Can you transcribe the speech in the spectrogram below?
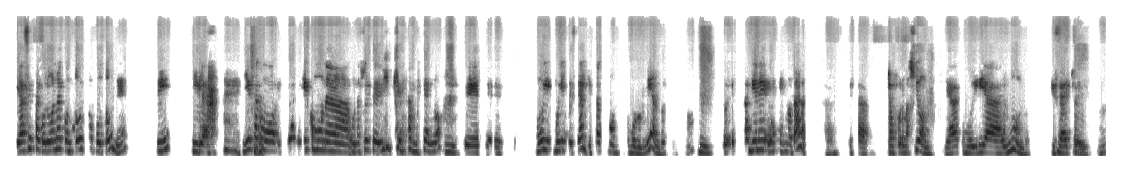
que hace esta corona con todos estos botones, ¿sí? Y, la, y esa como, es como una, una suerte de virgen también, ¿no? Mm. Eh, eh, muy, muy especial, que está como, como durmiendo, ¿no? Mm. también es, es notable, esta transformación, ya como diría el mundo, que se ha hecho ahí. ¿no?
